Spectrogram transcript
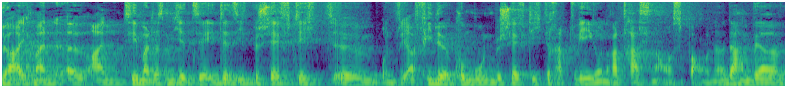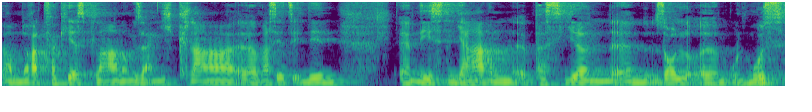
Ja, ich meine, äh, ein Thema, das mich jetzt sehr intensiv beschäftigt ähm, und ja viele Kommunen beschäftigt, Radwege und Radtrassenausbau. Ne? Da haben wir, wir haben eine Radverkehrsplanung, ist eigentlich klar, äh, was jetzt in den ähm, nächsten Jahren äh, passieren ähm, soll und muss.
